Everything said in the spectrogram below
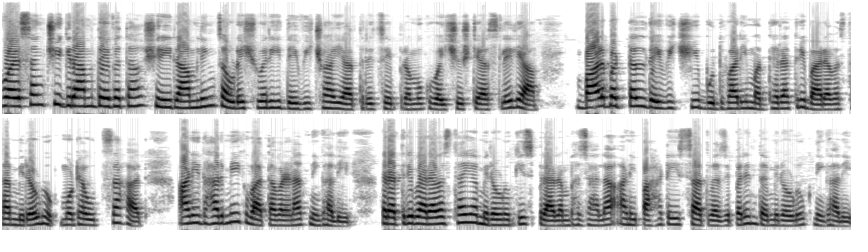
वळसंगची ग्रामदेवता श्री रामलिंग चौडेश्वरी देवीच्या यात्रेचे प्रमुख वैशिष्ट्य असलेल्या बाळबट्टल देवीची बुधवारी मध्यरात्री बारा वाजता मिरवणूक मोठ्या उत्साहात आणि धार्मिक वातावरणात निघाली. रात्री बारा वाजता या मिरवणुकीस प्रारंभ झाला आणि पहाटे सात वाजेपर्यंत मिरवणूक निघाली.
